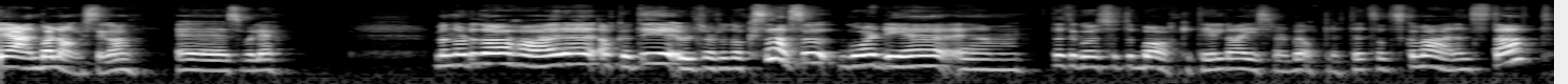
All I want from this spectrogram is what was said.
Det er en balansegang, eh, selvfølgelig. Men når du da har akkurat de ultraortodokse, så går det eh, Dette går så tilbake til da Israel ble opprettet. Så det skal være en stat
